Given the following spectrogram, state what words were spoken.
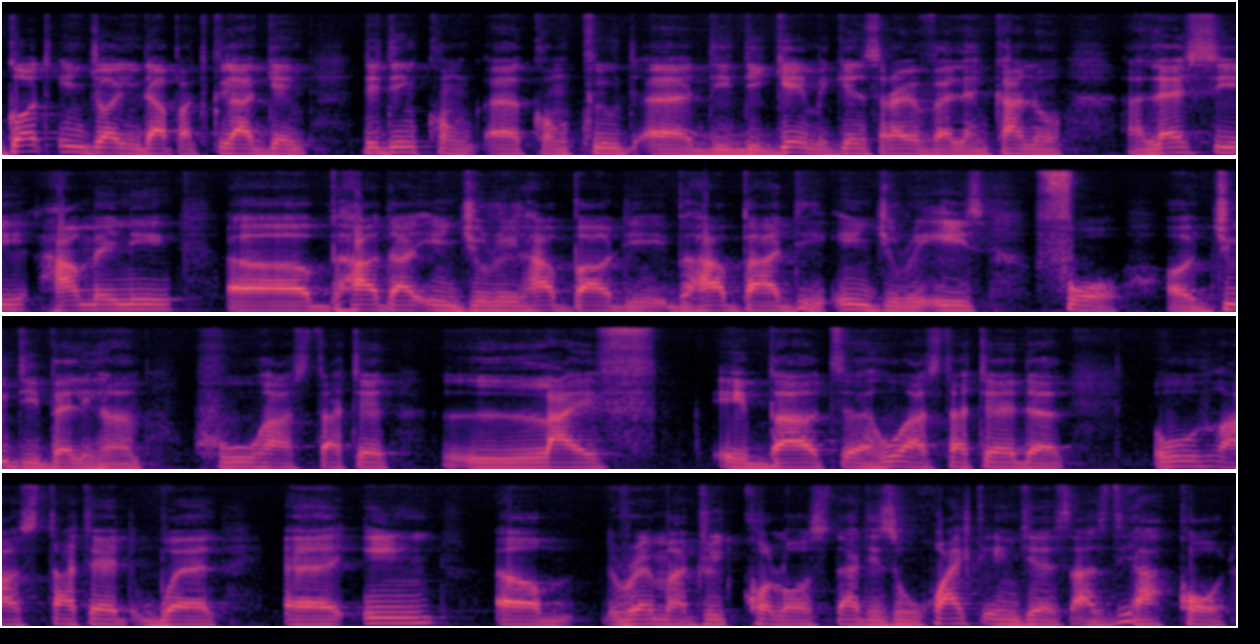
got injured in that particular game they didn't con uh, conclude uh, the, the game against Rayo Vallecano and let's see how many uh, how that injury how bad the how bad the injury is for uh, Jude Bellingham who has started life about uh, who has started uh, who has started well uh, in um, Real Madrid colors, that is White Angels as they are called.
